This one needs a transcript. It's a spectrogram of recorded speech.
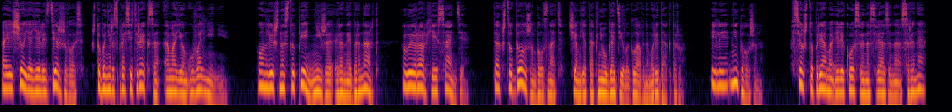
А еще я еле сдерживалась, чтобы не расспросить Рекса о моем увольнении. Он лишь на ступень ниже Рене Бернард в иерархии Санди, так что должен был знать, чем я так не угодила главному редактору. Или не должен. Все, что прямо или косвенно связано с Рене,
